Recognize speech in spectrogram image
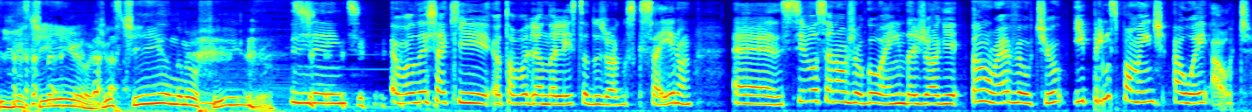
Justinho, Justinho no meu filho. Gente, eu vou deixar aqui. Eu tava olhando a lista dos jogos que saíram. É, se você não jogou ainda, jogue Unravel 2 e principalmente A Way Out.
